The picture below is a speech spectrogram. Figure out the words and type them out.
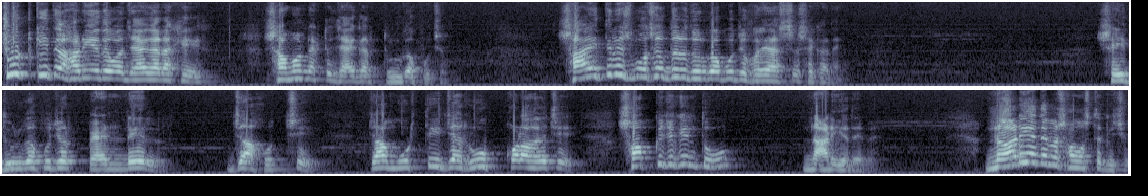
চুটকিতে হারিয়ে দেওয়া জায়গা রাখে সামান্য একটা জায়গার দুর্গাপুজো। সাঁত্রিশ বছর ধরে দুর্গাপুজো হয়ে আসছে সেখানে। সেই দুর্গাপুজোর প্যান্ডেল যা হচ্ছে, যা মূর্তি, যা রূপ করা হয়েছে সব কিছু কিন্তু নাড়িয়ে দেবে। নাড়িয়ে দেবে সমস্ত কিছু।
